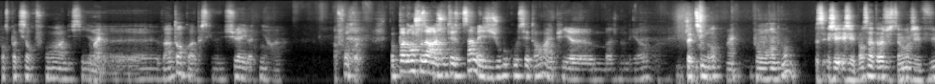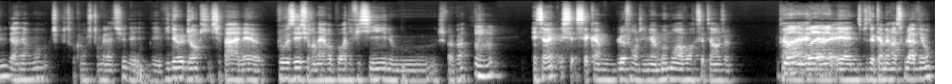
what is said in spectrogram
pense pas qu'ils en referont un d'ici Ouais. euh, 20 ans quoi, parce que celui-là il va tenir à fond quoi. Donc pas grand chose à rajouter sur ça, mais j'y joue beaucoup ces temps et puis euh, bah, je m'améliore gentiment. Pour me rendre compte, j'ai j'ai pensé à toi justement, j'ai vu dernièrement, je sais plus trop comment je suis tombé là-dessus, des, des vidéos de gens qui, je sais pas, allaient euh, poser sur un aéroport difficile ou je sais pas quoi. Mhm. Et c'est vrai que c'est c'est quand même bluffant, j'ai mis un moment à voir que c'était un jeu. Ouais, ouais, ouais. et il y a une espèce de caméra sous l'avion.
